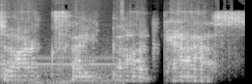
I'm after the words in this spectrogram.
Dark Side Podcast.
